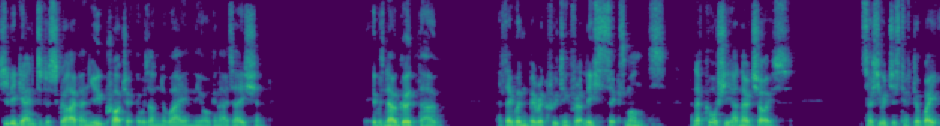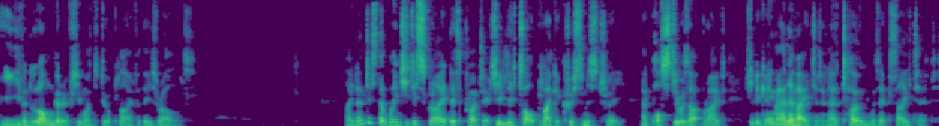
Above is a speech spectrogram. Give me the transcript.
She began to describe a new project that was underway in the organisation. It was no good, though, as they wouldn't be recruiting for at least six months, and of course she had no choice. So she would just have to wait even longer if she wanted to apply for these roles. I noticed that when she described this project, she lit up like a Christmas tree. Her posture was upright, she became animated, and her tone was excited.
